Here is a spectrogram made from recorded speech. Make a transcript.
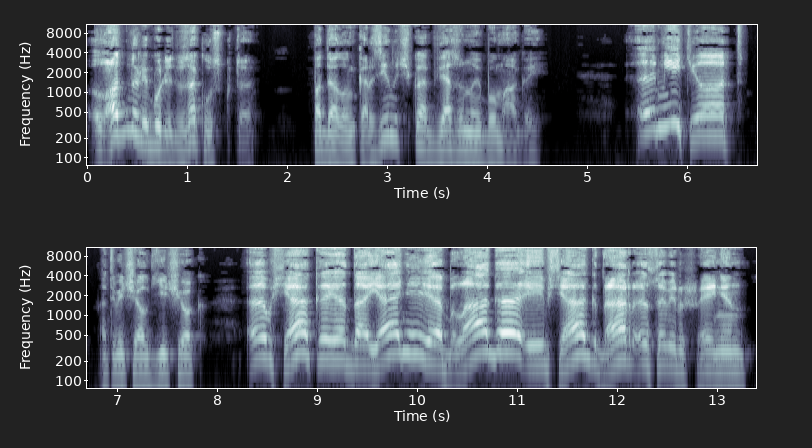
Ладно ли будет в закуску-то? Подал он корзиночку, обвязанную бумагой. «Э, — Метет, — отвечал дьячок. — Всякое даяние благо и всяк дар совершенен. —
